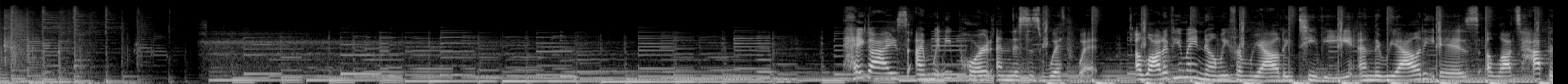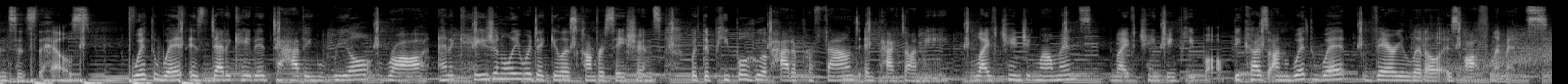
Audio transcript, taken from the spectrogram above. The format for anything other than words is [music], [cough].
Hey guys, I'm Whitney Port, and this is With Whit. A lot of you may know me from reality TV, and the reality is a lot's happened since the hills. With Whit is dedicated to having real, raw, and occasionally ridiculous conversations with the people who have had a profound impact on me. Life changing moments, life changing people. Because on With Whit, very little is off limits.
